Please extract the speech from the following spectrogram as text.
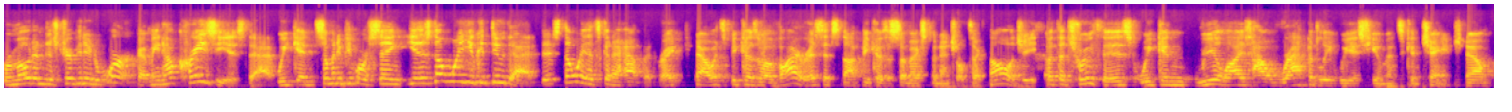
remote and distributed work. I mean how crazy is that? We can so many people are saying yeah, there's no way you could do that. There's no way that's going to happen right? Now it's because of a virus. It's not because of some exponential technology. But the truth is we can realize how rapidly we as humans can change. Now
